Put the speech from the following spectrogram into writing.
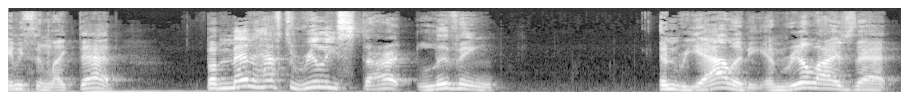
anything like that, but men have to really start living in reality and realize that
